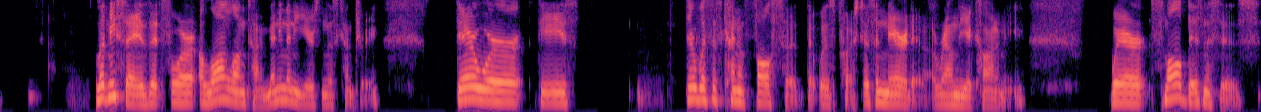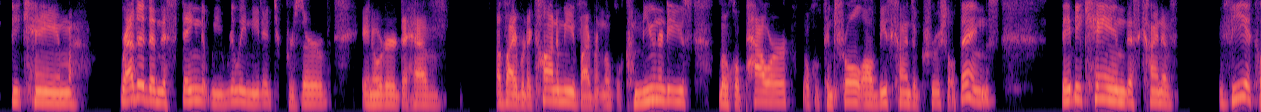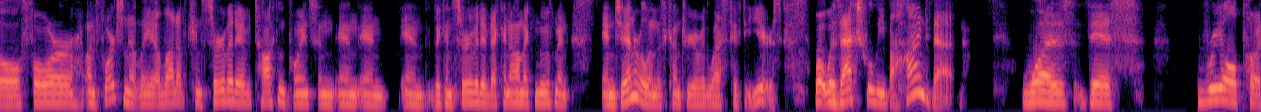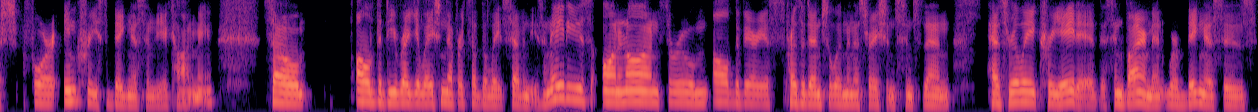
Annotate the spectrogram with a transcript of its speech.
Let me say that for a long, long time, many, many years in this country, there were these there was this kind of falsehood that was pushed as a narrative around the economy where small businesses became rather than this thing that we really needed to preserve in order to have a vibrant economy, vibrant local communities, local power, local control, all these kinds of crucial things, they became this kind of vehicle for unfortunately a lot of conservative talking points and and and and the conservative economic movement in general in this country over the last 50 years. What was actually behind that was this real push for increased bigness in the economy so all of the deregulation efforts of the late 70s and 80s, on and on through all of the various presidential administrations since then, has really created this environment where bigness is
